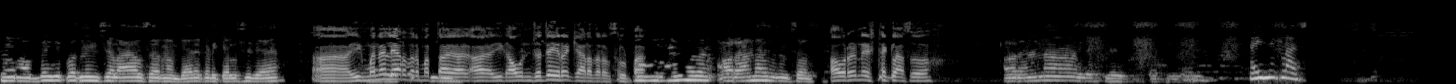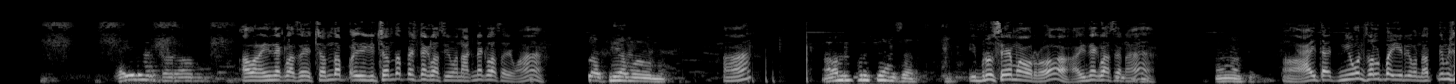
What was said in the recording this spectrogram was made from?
ಸರ್ ಹದಿನೈದು ಇಪ್ಪತ್ತು ನಿಮಿಷ ಎಲ್ಲ ಆಗಲ್ಲ ಸರ್ ನಾನ್ ಬೇರೆ ಕಡೆ ಕೆಲಸ ಇದೆ. ಆ, ಈಗ ಮನೇಲಿ ಯಾರದಾರ ಮತ್ತ ಆ, ಈಗ ಅವನ ಜೊತೆ ಇರಕ್ ಯಾರದಾರ ಸ್ವಲ್ಪ? ಅವ್ರ ಅಣ್ಣ ಅವ್ರ ಅಣ್ಣ ಇದ್ದೀನಿ ಸರ್. ಅವ್ರನ್ನ ಎಷ್ಟನೇ ಕ್ಲಾಸು ಅವ್ರ ಅಣ್ಣ ಎಷ್ಟು ಐದನೇ ಕ್ಲಾಸ್ ಐದು ಸರ್ ಅವ್ನು. ಅವನ ಐದನೇ ಕ್ಲಾಸ್ ಚಂದಪ್ಪ ಈಗ ಚಂದಪ್ಪ ಎಷ್ಟನೇ ಕ್ಲಾಸ್ ಇವ? ನಾಲ್ಕನೇ ಕ್ಲಾಸ್ ಇವ? ಹಾ ಅವನು. ಆ? ಅವ್ರಿಬ್ರು ಸೇಮ್ ಸರ್. ಇಬ್ರು ಸೇಮ್ ಅವರು? ಐದನೇ ಕ್ಲಾಸ್ ಏನಾ? ಆಯ್ತಾಯ್ತು. ನೀವು ಒಂದ್ ಸ್ವಲ್ಪ ಇರಿ ಒಂದ್ ಹತ್ತು ನಿಮಿಷ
